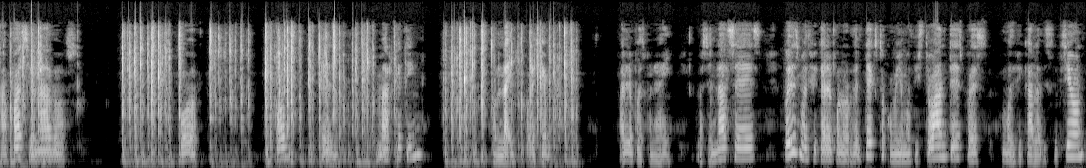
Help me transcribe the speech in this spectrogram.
apasionados por con el marketing online, por ejemplo. ¿Vale? Le puedes poner ahí los enlaces. Puedes modificar el color del texto, como ya hemos visto antes. Puedes modificar la descripción.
